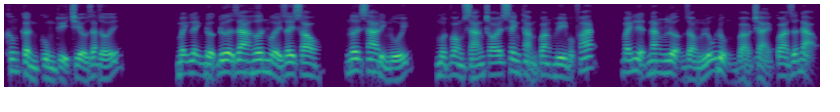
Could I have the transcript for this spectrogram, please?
không cần cùng thủy triều giáp giới. Mệnh lệnh được đưa ra hơn mười giây sau, nơi xa đỉnh núi, một vòng sáng chói xanh thẳm quang huy bộc phát, mãnh liệt năng lượng dòng lũ đụng vào trải qua dẫn đạo,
